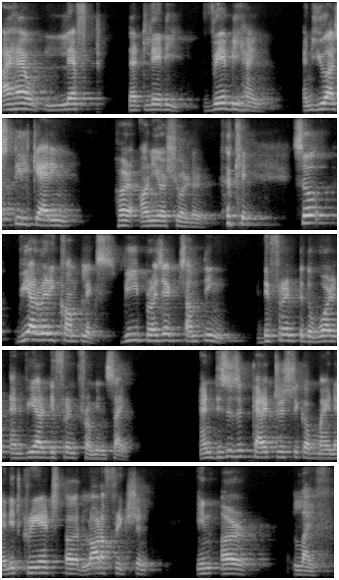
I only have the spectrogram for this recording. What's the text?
I have left that lady way behind and you are still carrying her on your shoulder. Okay. So we are very complex. We project something different to the world and we are different from inside. And this is a characteristic of mind and it creates a lot of friction in our life.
